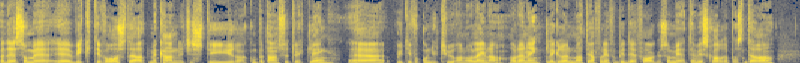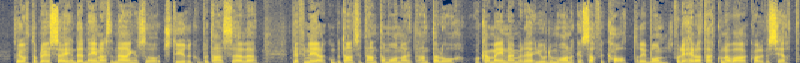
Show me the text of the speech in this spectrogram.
men det som er, er, viktig for oss, det er at vi kan ikke styre kompetanseutvikling uh, ut ifra konjunkturene alene. Av den enkle grunn at iallfall innenfor det faget som vi til en viss grad representerer, så jeg ofte pleier å si, det er den eneste næringen som styrer kompetanse eller definerer kompetanse etter antall måneder etter antall år. Og hva mener jeg med det? Jo, du må ha noen sertifikater i bånn for det hele tatt kunne være kvalifisert.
